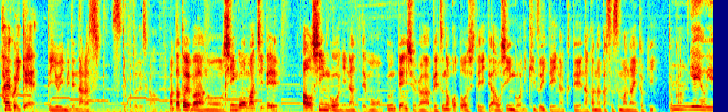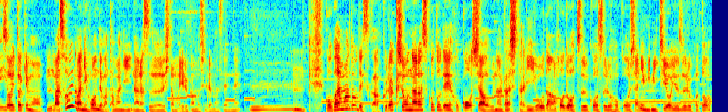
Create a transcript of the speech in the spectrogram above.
早く行けっていう意味で鳴らすってことですか、まあ、例えばあの信号待ちで青信号になっても運転手が別のことをしていて青信号に気づいていなくてなかなか進まない時とか、嗯，也有也有そういう。時もまあそういうのは日本でもたまに鳴らす人もいるかもしれませんね。う嗯，ん、5番はどうですか？クラクションを鳴らすことで歩行者を促したり横断歩道を通行する歩行者に道を譲ること、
